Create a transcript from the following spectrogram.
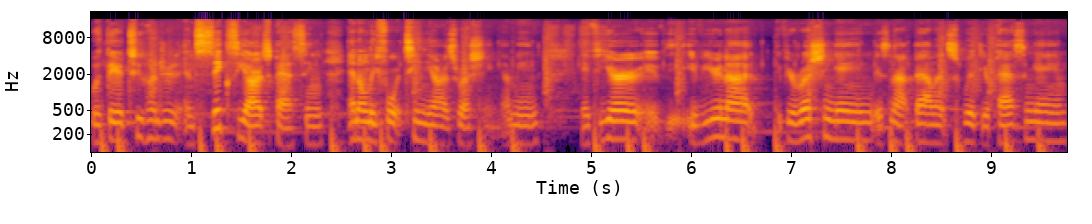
with their 206 yards passing and only 14 yards rushing. I mean, if you're if, if you're not if your rushing game is not balanced with your passing game,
